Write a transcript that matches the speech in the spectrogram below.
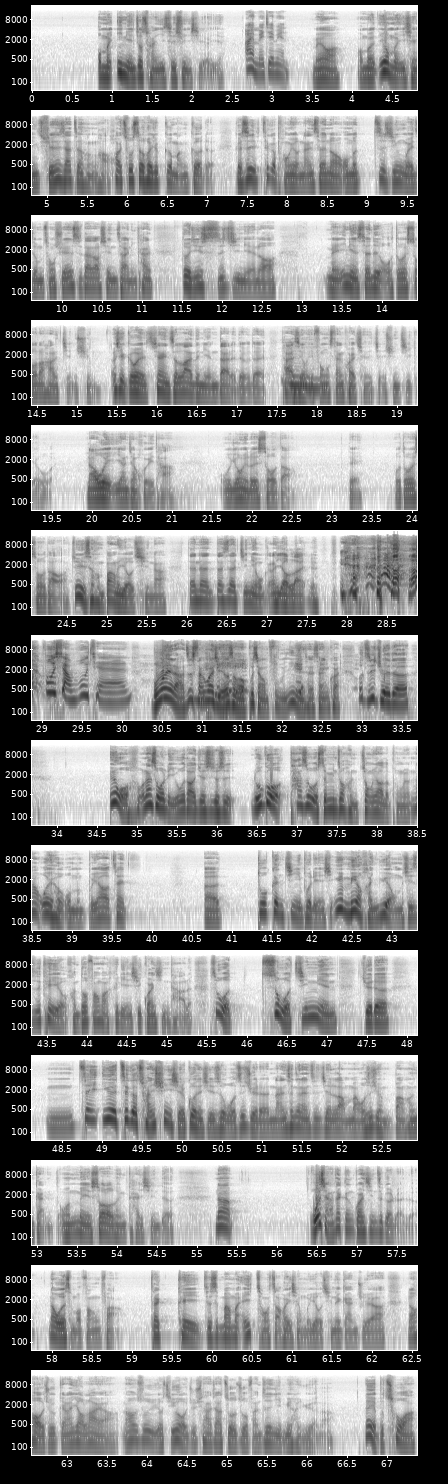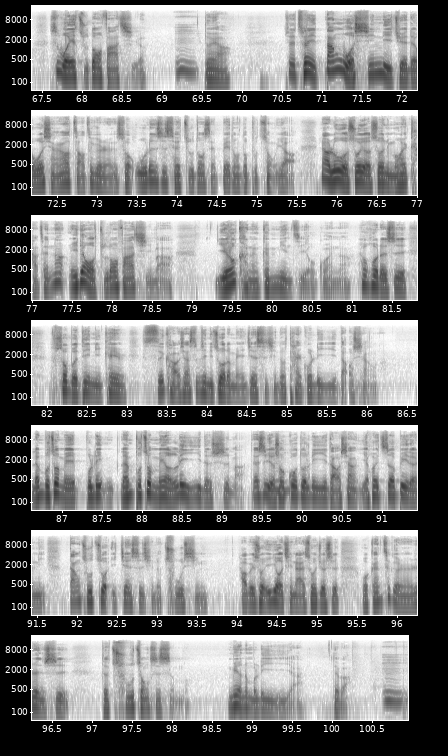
我们一年就传一次讯息而已。啊，也没见面？没有啊，我们因为我们以前学生时代真的很好，后来出社会就各忙各的。可是这个朋友，男生哦，我们至今为止，我们从学生时代到现在，你看都已经十几年了。每一年生日我都会收到他的简讯，而且各位现在已经是 LINE 的年代了，对不对？他还是用一封三块钱的简讯寄给我，然后我也一样这样回他，我永远都会收到，对我都会收到啊，这也是很棒的友情啊。但但但是在今年我跟他要赖了，不想付钱，不会啦，这三块钱有什么不想付？一年才三块，我只是觉得，因为我我那时候我领悟到就是就是，如果他是我生命中很重要的朋友，那为何我们不要再呃多更进一步联系？因为没有很远，我们其实是可以有很多方法可以联系关心他的。是我是我今年觉得，嗯，这因为这个传讯息的过程，其实我是觉得男生跟男生之间浪漫，我是觉得很棒、很感，我们每收到都很开心的。那我想再更关心这个人了，那我有什么方法再可以就是慢慢哎，从找回以前我们友情的感觉啊？然后我就跟他要赖啊，然后说有机会我就去他家坐坐，反正也没很远啊，那也不错啊。是我也主动发起了，嗯，对啊。所以所以当我心里觉得我想要找这个人的时候，无论是谁主动谁被动都不重要。那如果说有时候你们会卡在，那一定要我主动发起嘛？也有可能跟面子有关啊，又或者是说不定你可以思考一下，是不是你做的每一件事情都太过利益导向了？人不做没不利，人不做没有利益的事嘛。但是有时候过度利益导向也会遮蔽了你当初做一件事情的初心。好比说以友情来说，就是我跟这个人认识的初衷是什么？没有那么利益啊，对吧？嗯。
